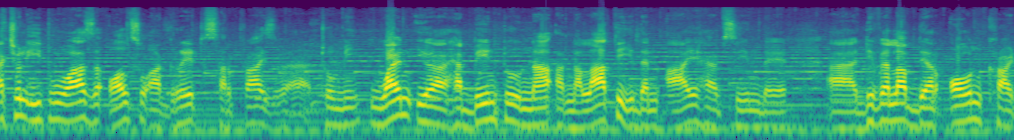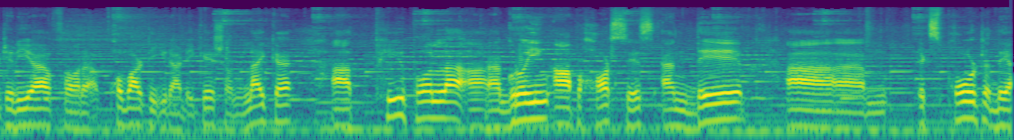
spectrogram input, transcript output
Actually, it was also a great surprise uh, to me. When you have been to Na- Nalati, then I have seen they uh, develop their own criteria for uh, poverty eradication. Like uh, people uh, growing up horses and they uh, um, export their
